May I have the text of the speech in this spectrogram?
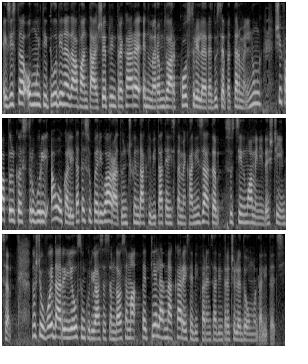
Există o multitudine de avantaje, printre care enumerăm doar costurile reduse pe termen lung și faptul că strugurii au o calitate superioară atunci când activitatea activitatea este mecanizată, susțin oamenii de știință. Nu știu voi, dar eu sunt curioasă să-mi dau seama pe pielea mea care este diferența dintre cele două modalități.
